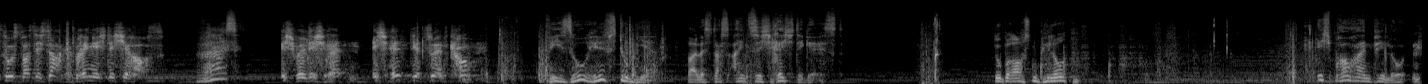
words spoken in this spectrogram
Das tust, was ich sage, bringe ich dich hier raus. Was? Ich will dich retten. Ich helfe dir zu entkommen. Wieso hilfst du mir? Weil es das einzig Richtige ist. Du brauchst einen Piloten. Ich brauche einen Piloten.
